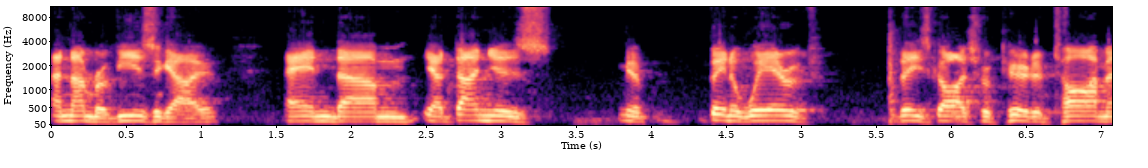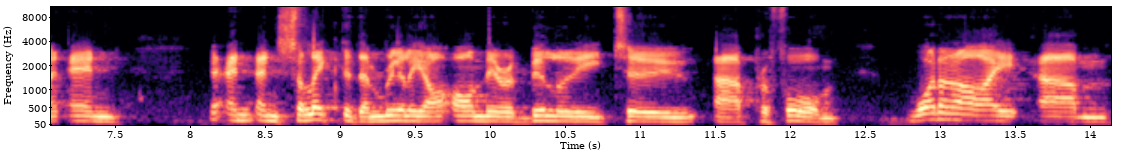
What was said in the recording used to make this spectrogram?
a number of years ago, and um, you know, Dania's you know, been aware of these guys for a period of time and and, and selected them really on, on their ability to uh, perform. Why don't I um,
